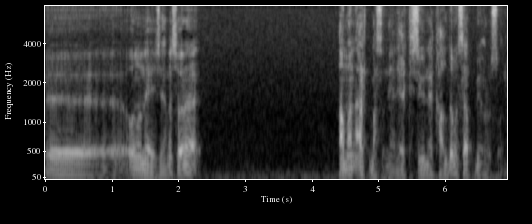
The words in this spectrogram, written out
Ee, onun heyecanı. Sonra Aman artmasın yani ertesi güne kaldı mı satmıyoruz onu.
